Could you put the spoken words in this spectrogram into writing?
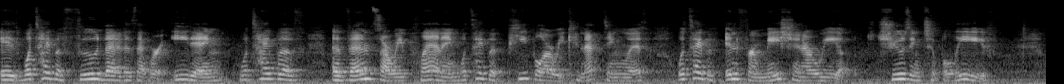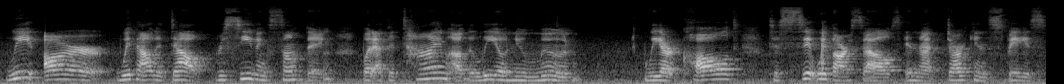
Is what type of food that it is that we're eating? What type of events are we planning? What type of people are we connecting with? What type of information are we choosing to believe? we are without a doubt receiving something but at the time of the leo new moon we are called to sit with ourselves in that darkened space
